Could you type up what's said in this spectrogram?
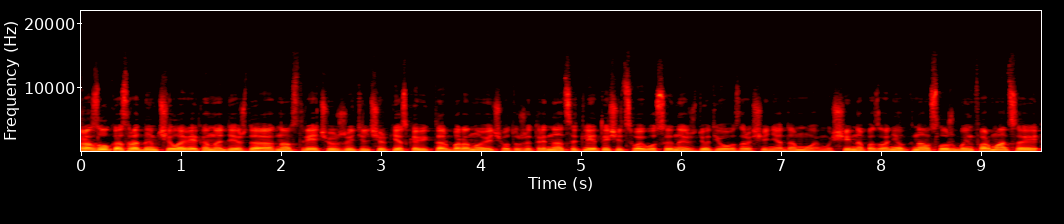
Разлука с родным человеком, надежда на встречу. Житель Черкеска Виктор Баранович вот уже 13 лет ищет своего сына и ждет его возвращения домой. Мужчина позвонил к нам в службу информации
